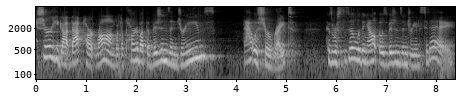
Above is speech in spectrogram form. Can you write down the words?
sure, he got that part wrong, but the part about the visions and dreams, that was sure right, because we're still living out those visions and dreams today.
